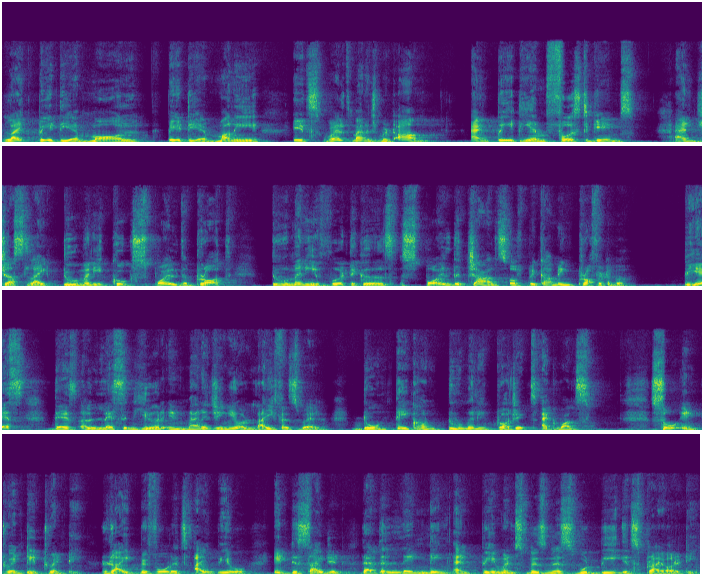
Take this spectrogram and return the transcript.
like Paytm Mall, Paytm Money, its wealth management arm, and Paytm First Games. And just like too many cooks spoil the broth, too many verticals spoil the chance of becoming profitable. P.S. There's a lesson here in managing your life as well. Don't take on too many projects at once. So in 2020, right before its IPO, it decided that the lending and payments business would be its priority.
